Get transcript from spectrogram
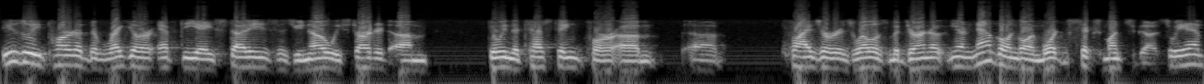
be part of the regular FDA studies. As you know, we started um, doing the testing for um, uh, Pfizer as well as Moderna. You know, now going on more than six months ago. So we have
